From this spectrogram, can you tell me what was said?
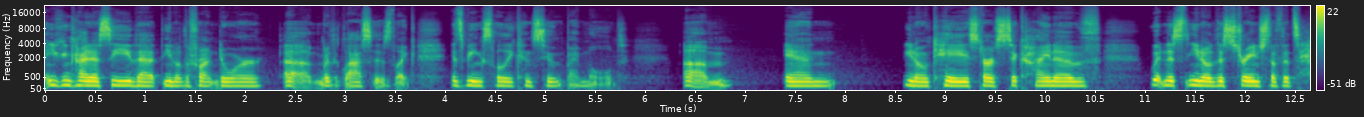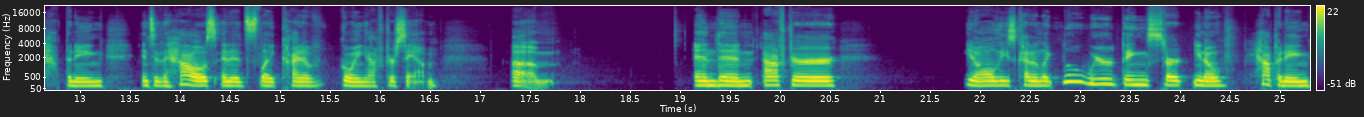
you can kind of see that you know the front door um, where the glass is like it's being slowly consumed by mold. Um and you know kay starts to kind of witness you know this strange stuff that's happening into the house and it's like kind of going after sam and then after you know all these kind of like little weird things start you know happening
